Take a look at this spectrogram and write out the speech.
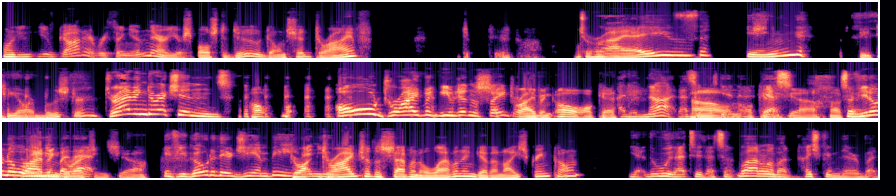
Well, you, you've got everything in there you're supposed to do, don't you? Drive. Driving. BTR booster. Driving directions. oh, oh, driving. You didn't say driving. Oh, okay. I did not. That's what oh, I was oh, getting at. Okay. Yes. Yeah. Okay. So if you don't know what driving we mean by directions, that, yeah. if you go to their GMB Dri- and you drive to the 7-Eleven and get an ice cream cone. yeah, ooh, that too. That's well, I don't know about ice cream there, but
